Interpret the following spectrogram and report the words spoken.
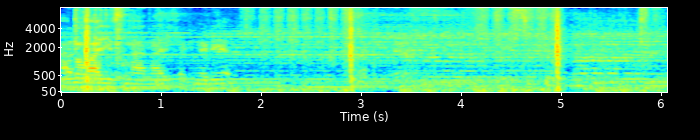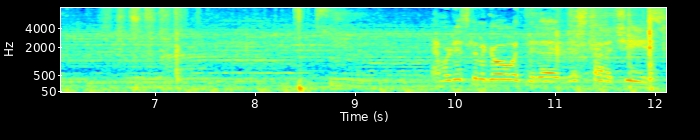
don't know why I'm using that knife like an idiot. And we're just gonna go with the, uh, this kind of cheese.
